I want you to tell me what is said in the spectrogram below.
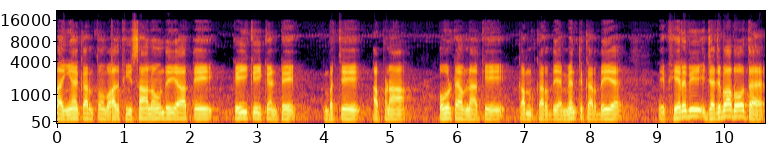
ਪੜ੍ਹਾਈਆਂ ਕਰਨ ਤੋਂ ਬਾਅਦ ਫੀਸਾਂ ਲਾਉਂਦੇ ਆ ਤੇ ਕਈ ਕਈ ਘੰਟੇ ਬੱਚੇ ਆਪਣਾ ਓਵਰ ਟਾਈਮ ਲਾ ਕੇ ਕੰਮ ਕਰਦੇ ਆ, ਮਿਹਨਤ ਕਰਦੇ ਆ ਤੇ ਫਿਰ ਵੀ ਜਜ਼ਬਾ ਬਹੁਤ ਹੈ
